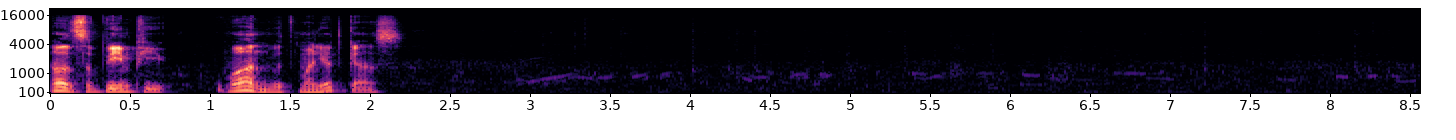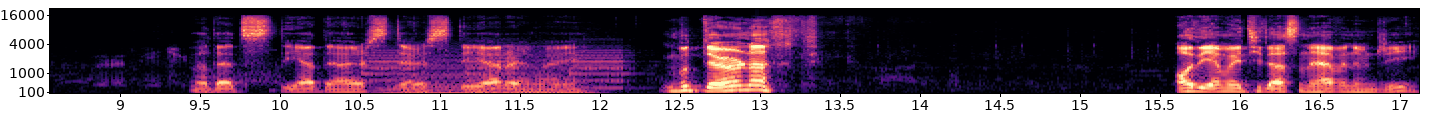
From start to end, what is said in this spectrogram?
No, it's a BMP1 with Malyut guns. Well, that's yeah. There's there's the other MA. Moderna. oh, the MAT doesn't have an MG.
